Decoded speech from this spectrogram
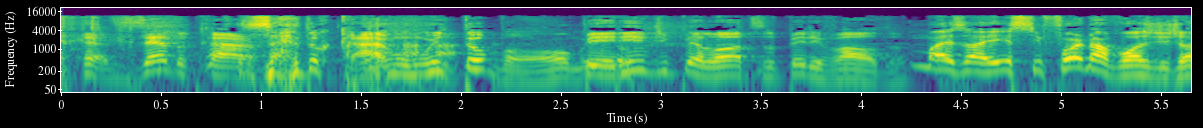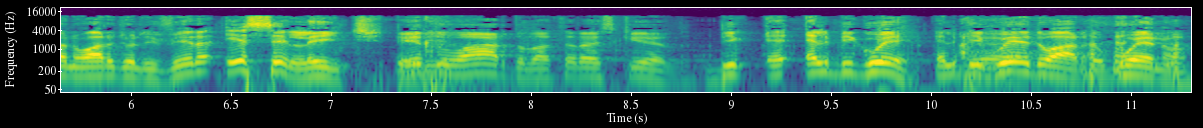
Zé do Carmo. Zé do Carmo, muito bom. muito Peri de Pelotas, o Perivaldo. Mas aí, se for na voz de Januário de Oliveira, excelente. Eduardo, lateral esquerdo. Bi- é- El Biguê, El Biguê Eduardo, bueno.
